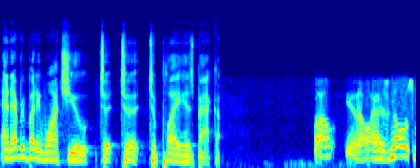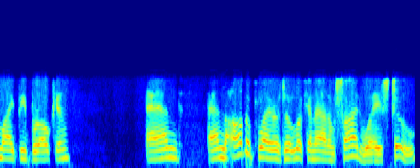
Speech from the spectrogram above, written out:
and everybody wants you to to to play his backup. Well, you know, his nose might be broken, and and the other players are looking at him sideways too,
